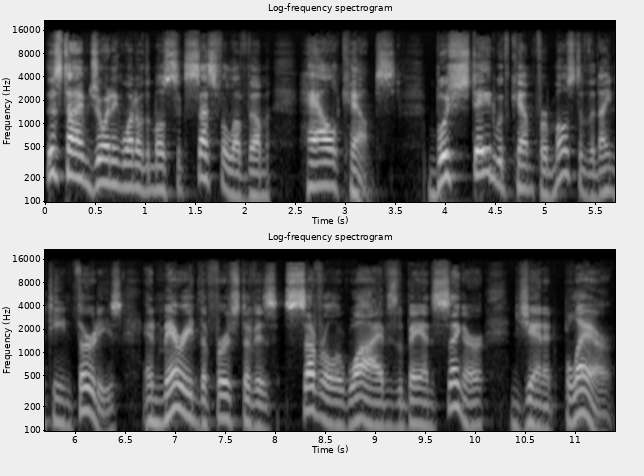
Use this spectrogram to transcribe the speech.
this time joining one of the most successful of them, Hal Kemp's. Busch stayed with Kemp for most of the 1930s and married the first of his several wives, the band's singer, Janet Blair.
